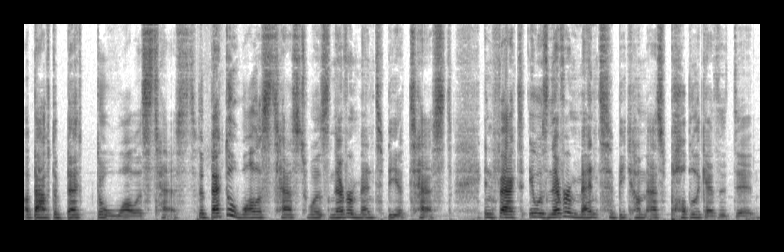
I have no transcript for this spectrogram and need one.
about the Bechdel Wallace test. The Bechdel Wallace test was never meant to be a test. In fact, it was never meant to become as public as it did.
